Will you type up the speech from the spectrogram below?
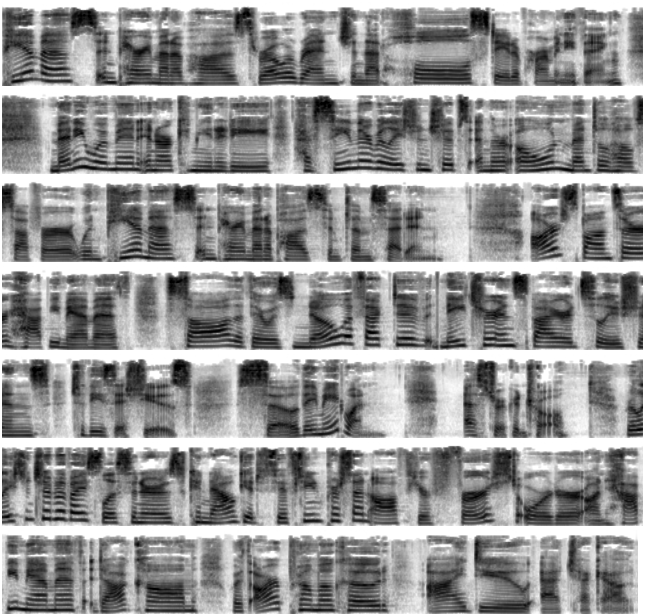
PMS and perimenopause throw a wrench in that whole state of harmony thing. Many women in our community have seen their relationships and their own mental health suffer when PMS and perimenopause symptoms set in. Our sponsor, Happy Mammoth, saw that there was no effective nature inspired solutions to these issues. So they made one. Estro Control. Relationship Advice listeners can now get 15% off your first order on happymammoth.com with our promo code I do at checkout.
